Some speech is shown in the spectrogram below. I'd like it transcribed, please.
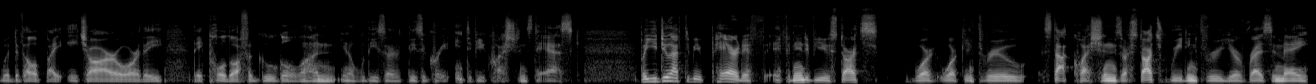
were developed by HR or they, they pulled off of Google on, you know, these are these are great interview questions to ask. But you do have to be prepared if, if an interview starts work, working through stock questions or starts reading through your resume,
